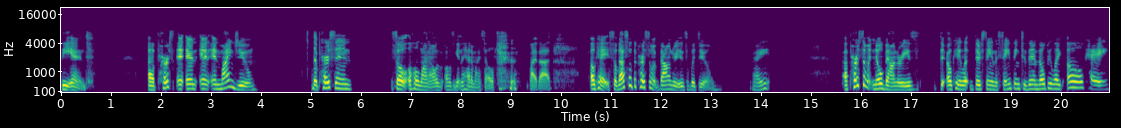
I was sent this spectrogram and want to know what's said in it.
The end. A person, and and and mind you, the person So oh, hold on, I was I was getting ahead of myself. My bad. Okay, so that's what the person with boundaries would do, right? A person with no boundaries, okay, they're saying the same thing to them. They'll be like, "Oh, okay.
